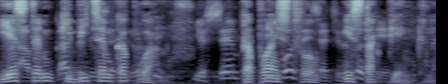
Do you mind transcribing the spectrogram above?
Jestem kibicem kapłanów. Kapłaństwo jest tak piękne.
